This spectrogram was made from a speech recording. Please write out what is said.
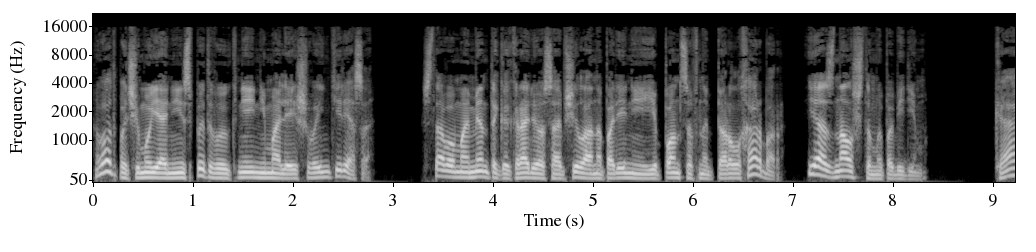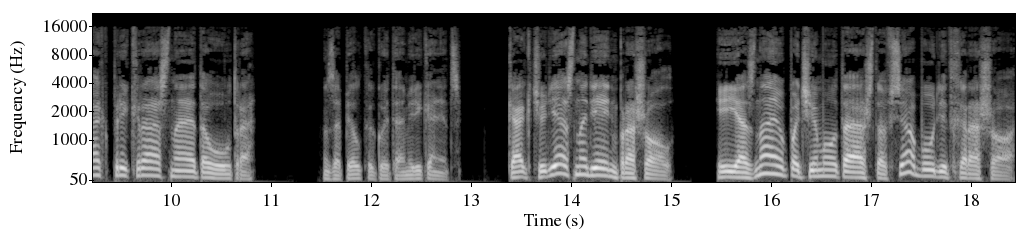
«Вот почему я не испытываю к ней ни малейшего интереса. С того момента, как радио сообщило о нападении японцев на Пёрл-Харбор, я знал, что мы победим. «Как прекрасно это утро!» — запел какой-то американец. «Как чудесно день прошел! И я знаю почему-то, что все будет хорошо!»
